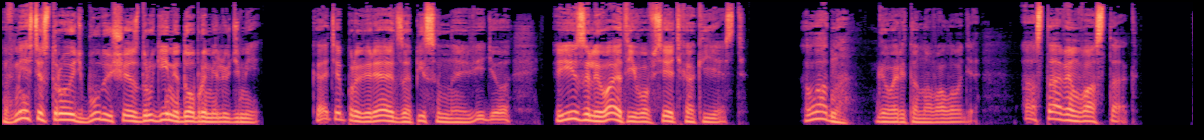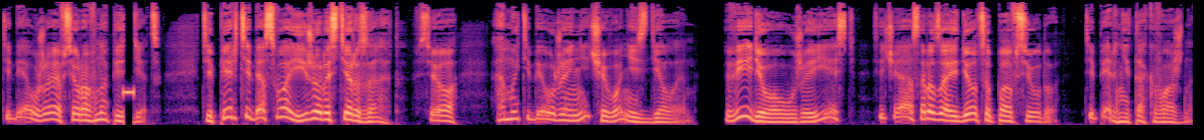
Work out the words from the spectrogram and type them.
вместе строить будущее с другими добрыми людьми. Катя проверяет записанное видео и заливает его в сеть как есть. «Ладно», — говорит она Володе, — «оставим вас так. Тебе уже все равно пиздец. Теперь тебя свои же растерзают. Все, а мы тебе уже ничего не сделаем. Видео уже есть, сейчас разойдется повсюду. Теперь не так важно.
